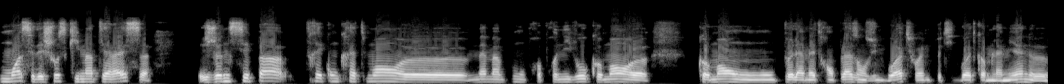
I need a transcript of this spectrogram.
moi, c'est des choses qui m'intéressent. Je ne sais pas très concrètement, euh, même à mon propre niveau, comment euh, comment on peut la mettre en place dans une boîte, vois, une petite boîte comme la mienne.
